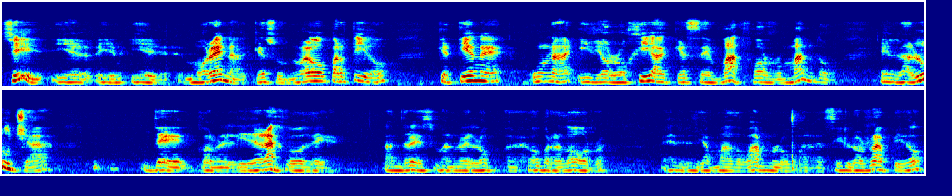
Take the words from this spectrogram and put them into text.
Sí, y, Morena, que es un nuevo partido que tiene una ideología que se va formando en la lucha con el liderazgo de Andrés Manuel Obrador, el llamado AMLO, para decirlo rápido,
